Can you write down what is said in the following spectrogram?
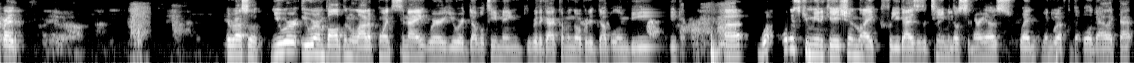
Fred. Hey Russell, you were you were involved in a lot of points tonight where you were double teaming. You were the guy coming over to double Embiid. Uh, what what is communication like for you guys as a team in those scenarios when when you have to double a guy like that?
